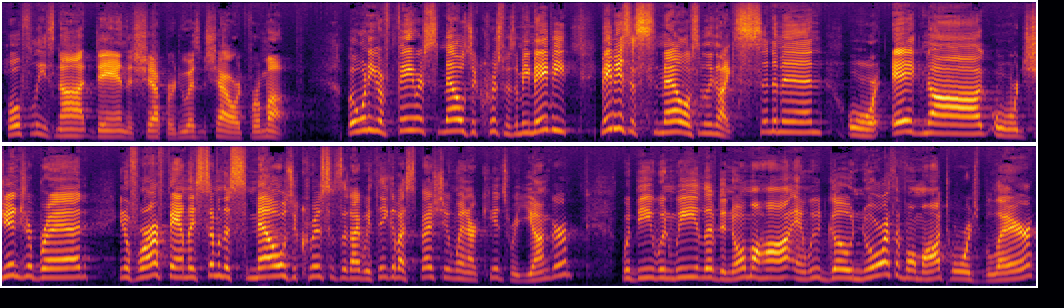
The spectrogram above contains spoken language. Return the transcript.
Hopefully, it's not Dan the shepherd who hasn't showered for a month but one of your favorite smells of Christmas. I mean, maybe, maybe it's a smell of something like cinnamon or eggnog or gingerbread. You know, for our family, some of the smells of Christmas that I would think about, especially when our kids were younger, would be when we lived in Omaha and we would go north of Omaha towards Blair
